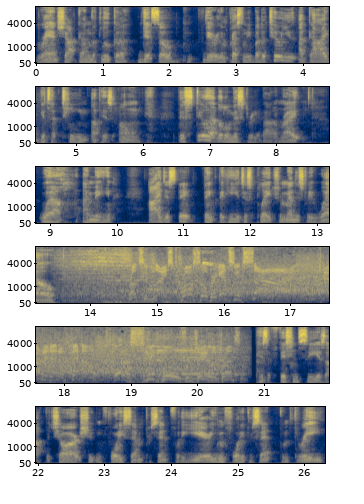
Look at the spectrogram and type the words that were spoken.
ran shotgun with Luka, did so very impressively. But until you a guy gets a team of his own, there's still that little mystery about him, right? Well, I mean, I just think, think that he just played tremendously well. Brunson, nice crossover, gets inside, counted and a foul. What a sweet move from Jalen Brunson. His efficiency is off the chart, shooting 47% for the year, even 40% from three.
